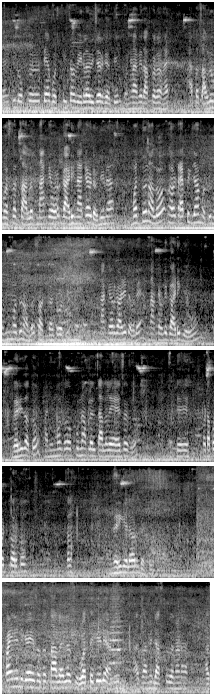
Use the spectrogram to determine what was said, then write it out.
कारण की लोक त्या गोष्टीचा वेगळा विचार करतील म्हणून आम्ही दाखवला नाही. आता चालू मस्त चालत नाक्यावर गाडी नाक्यावर ठेवली ना मधून आलो ट्रॅफिक जाम होती म्हणून मधून आलो शॉर्टकट रोडने. नाक्यावर गाडी ठेवले नाक्यावरली गाडी घेऊन घरी जातो आणि मग पुन्हा आपल्याला चालायला यायचं होतं ते पटापट करतो. चला घरी गेल्यावर भेटू. फायनली काय आता चालायला सुरुवात तर केली आम्ही आज आम्ही जास्त जणांना आज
